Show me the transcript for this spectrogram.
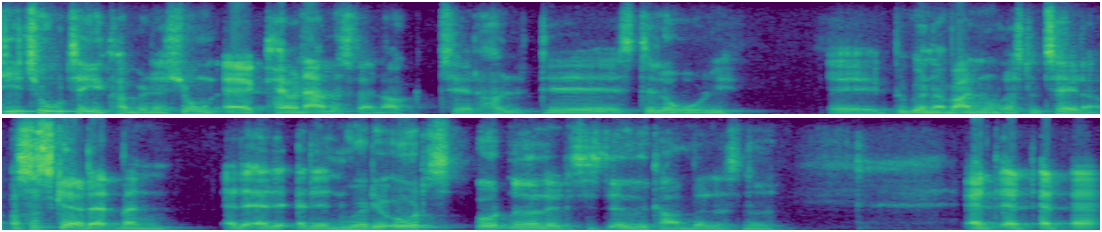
de to ting i kombination er, kan jo nærmest være nok til at holde det stille og roligt øh, begynder at mangle nogle resultater. Og så sker det, at man, er det, er det, er nu er det 8, 8 nederlag de sidste 11 kampe eller sådan noget. At, at, at,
